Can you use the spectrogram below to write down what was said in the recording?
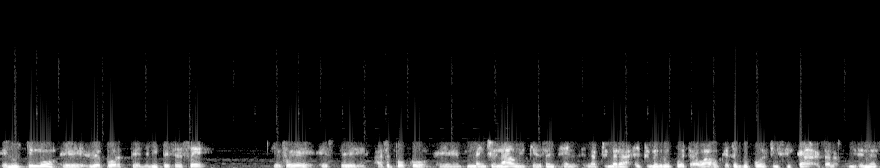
el último eh, reporte del IPCC, que fue este, hace poco eh, mencionado y que es el, la primera, el primer grupo de trabajo, que es el grupo de física, o sea, las condiciones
